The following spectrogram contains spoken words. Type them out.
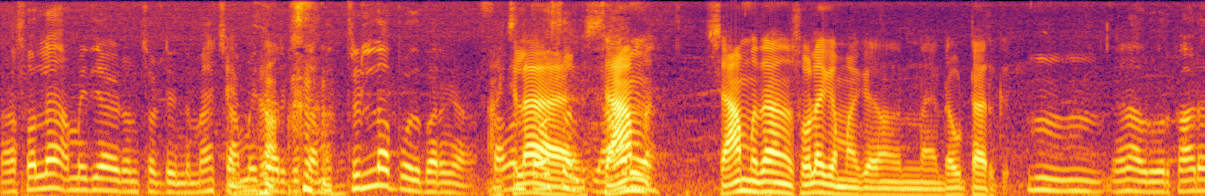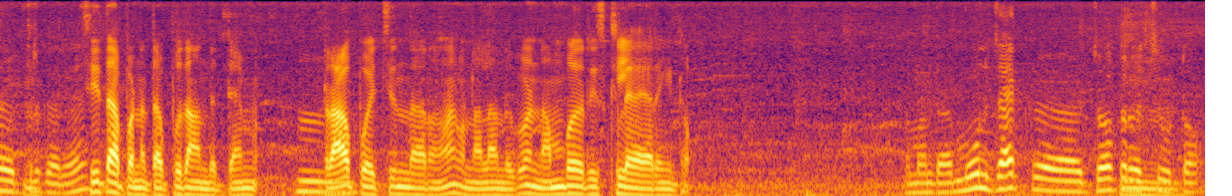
நான் சொல்ல அமைதியாகிடும்னு சொல்லிட்டு இந்த மேட்ச் அமைதியாக இருக்குது செம்ம த்ரில்லாக போகுது பாருங்க. ஆக்சுவலாக ஷாம் ஷாமு தான் சோழகம்மாக்கு டவுட்டாக இருக்குது ம் ஏன்னா அவர் ஒரு கார்டை எடுத்திருக்காரு. சீதா பண்ண தப்பு தான் அந்த டைம் ட்ராப் வச்சுருந்தாருன்னா கொஞ்சம் நல்லா இருந்திருக்கும். நம்ம ரிஸ்கில் இறங்கிட்டோம். நம்ம அந்த மூணு ஜாக் ஜோக்கர் வச்சு விட்டோம்.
